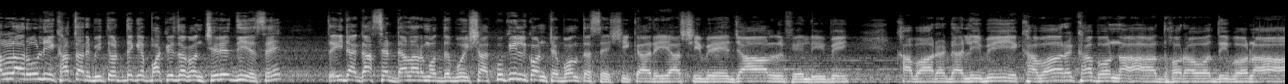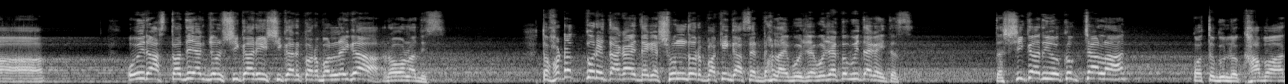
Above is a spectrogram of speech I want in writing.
আল্লাহর অলি খাঁচার ভিতর থেকে পাখি যখন ছেড়ে দিয়েছে, তো এইটা গাছের ডালার মধ্যে বৈশা কুকিল কণ্ঠে বলতেছে, শিকারি আসিবে, জাল ফেলিবে, খাবার ডালিবে, খাবার খাব না, ধরাও দিব না। ওই রাস্তা দিয়ে একজন শিকারি শিকার করবার লেগা রওনা দিস তো হঠাৎ করে তাকায় দেখে সুন্দর পাখি গাছের ঢালায় বোঝা বোঝা কবিতা গাইতেছে। তা শিকারিও খুব চালাক, কতগুলো খাবার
